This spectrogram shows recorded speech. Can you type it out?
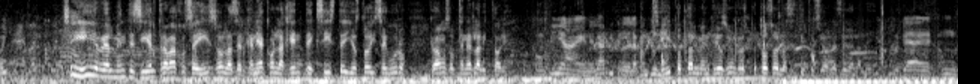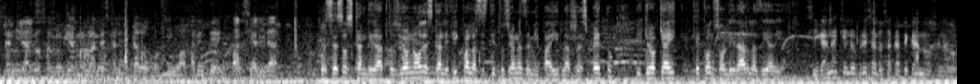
hoy? Sí, realmente sí, el trabajo se hizo, la cercanía con la gente existe y yo estoy seguro que vamos a obtener la victoria. ¿Confía en el árbitro de la contienda? Sí, totalmente, yo soy un respetuoso de las instituciones y de la ley. Porque eh, unos candidatos al gobierno lo han descalificado por su aparente parcialidad. Pues esos candidatos, yo no descalifico a las instituciones de mi país, las respeto y creo que hay que consolidarlas día a día. Si gana, ¿qué le ofrece a los zacatecanos, senador?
